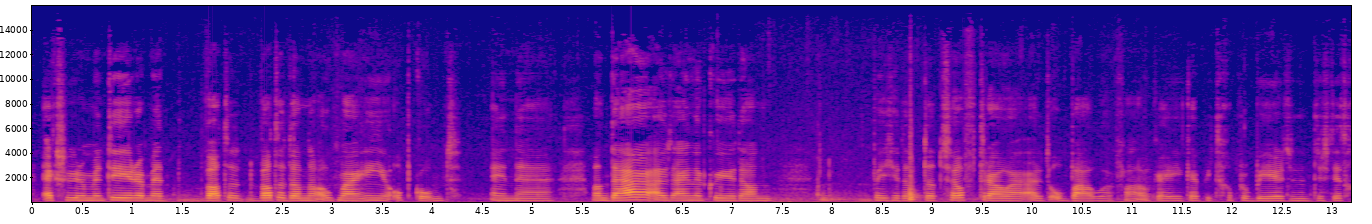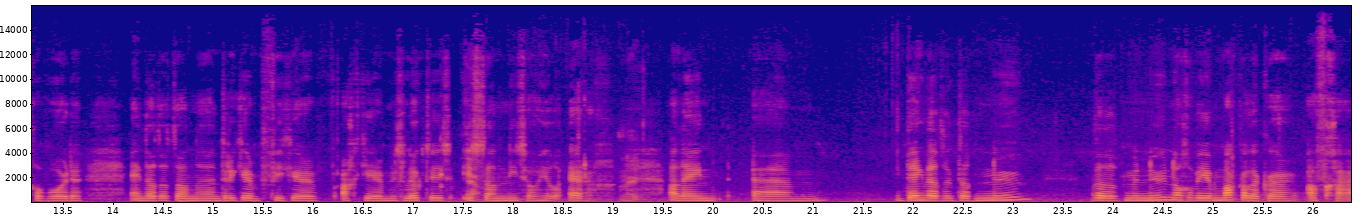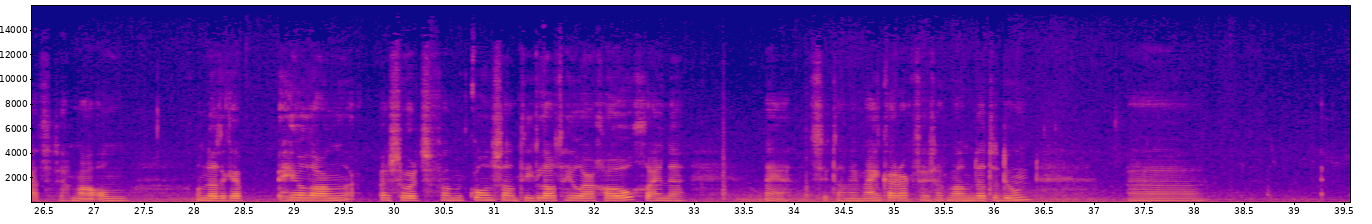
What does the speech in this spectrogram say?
experimenteren met wat er, wat er dan ook maar in je opkomt. En, eh, want daar uiteindelijk kun je dan een beetje dat, dat zelfvertrouwen uit opbouwen. Van oké, ik heb iets geprobeerd en het is dit geworden. En dat het dan eh, drie keer, vier keer, acht keer mislukt is, is dan niet zo heel erg. Nee. Alleen, ehm, ik denk dat ik dat nu, dat het me nu nog weer makkelijker afgaat, zeg maar. Om, omdat ik heb heel lang een soort van constant die lat heel erg hoog. En eh, nou ja, dat zit dan in mijn karakter, zeg maar, om dat te doen. Eh,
